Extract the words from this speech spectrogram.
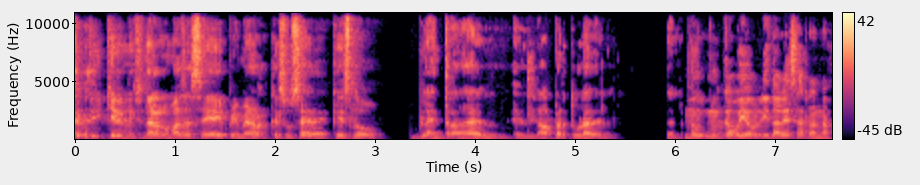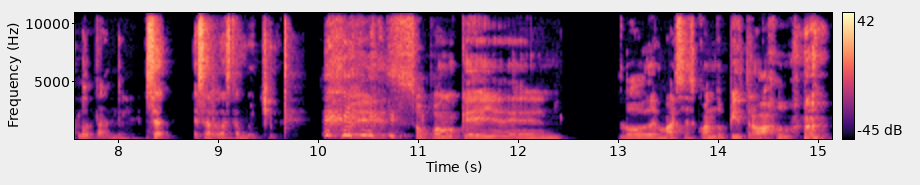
¿A ti ¿Quieres mencionar algo más de ese primer arco que sucede? Que es lo la entrada, el- el- la apertura del. del Nu- nunca voy a olvidar esa rana flotando. esa, esa rana está muy chida. Pues supongo que eh, lo demás es cuando pide trabajo.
